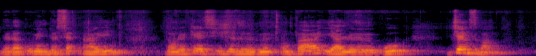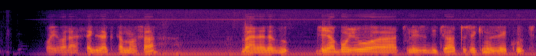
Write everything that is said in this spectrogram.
de la commune de Sainte-Marie, dans lequel, si je ne me trompe pas, il y a le groupe James Bond. Oui, voilà, c'est exactement ça. Ben, déjà, bonjour à tous les auditeurs, à tous ceux qui nous écoutent.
